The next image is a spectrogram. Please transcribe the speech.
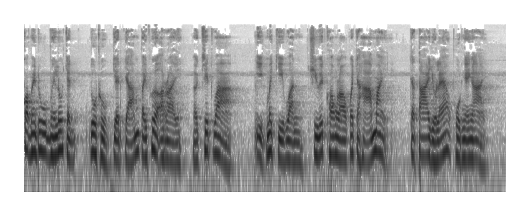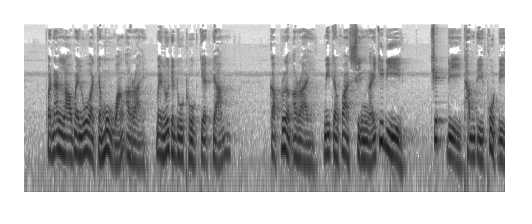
ก็ไม่ดูไม่รู้จะดูถูกเกียดหยามไปเพื่ออะไร คิดว่าอีกไม่กี่วันชีวิตของเราก็จะหาไม่จะตายอยู่แล้วพูดง่าย ๆ เพราะนั้นเราไม่รู้ว่าจะมุ่งหวังอะไร ไม่รู้จะดูถูกเกียดหยามกับเรื่องอะไร มีแต่ว่าสิ่งไหนที่ดี คิดดีทำดีพูดดี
